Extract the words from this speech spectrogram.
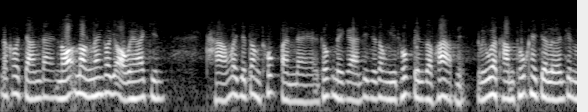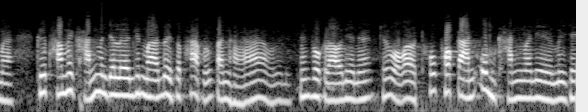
แล้วเขาจำได้ เนาะนอกนั้นก็จะออกไปหากิน ถามว่าจะต้องทุกข์ปันใดทุกในการที่จะต้องมีทุกข์เป็นสภาพเนี่ย หรือว่าทำทุกข์ให้เจริญขึ้นมา คือทำให้ขันมันเจริญขึ้นมาด้วยสภาพของปัญหานั้นพวกเราเนี่ยนะเขาบอกว่าทุกเพราะการอุ้มขันมาเนี่ยไม่ใช่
